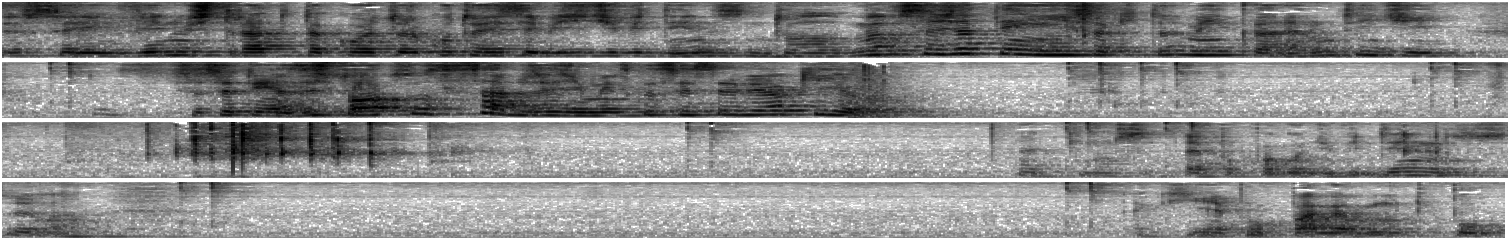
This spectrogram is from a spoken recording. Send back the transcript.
Eu sei, ver no extrato da corretora quanto eu recebi de dividendos em dólar. Mas você já tem isso aqui também, cara. Eu não entendi. Se você tem as estoques, você sabe os rendimentos que você recebeu aqui, ó. Aqui não sei, Apple pagou dividendos, sei lá. Aqui Apple paga muito pouco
